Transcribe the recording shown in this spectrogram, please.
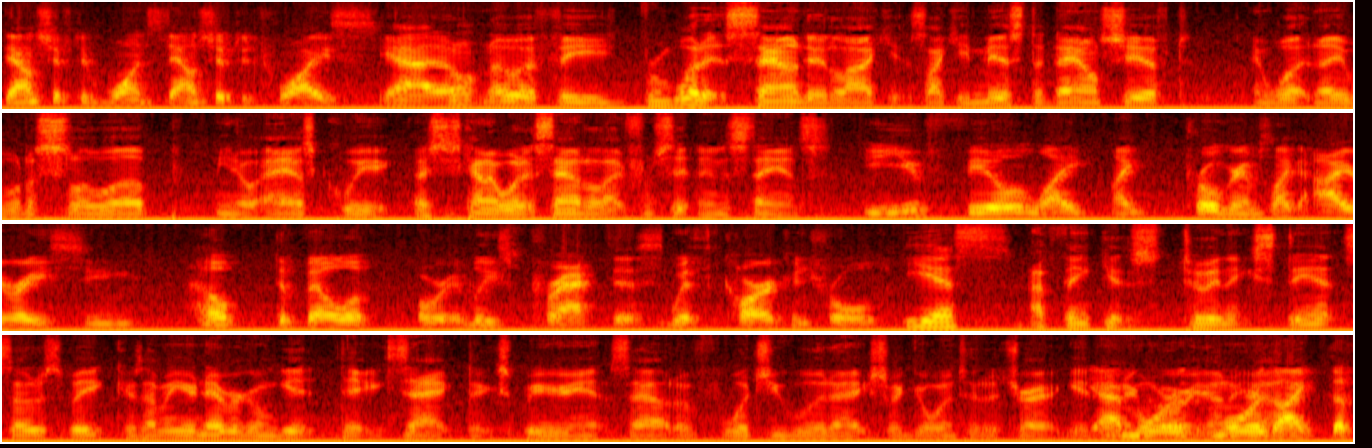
downshifted once, downshifted twice. Yeah, I don't know if he, from what it sounded like, it's like he missed a downshift and wasn't able to slow up, you know, as quick. That's just kind of what it sounded like from sitting in the stands. do you feel like like programs like iRacing help develop or at least practice with car control? Yes, I think it's to an extent, so to speak, because I mean you're never going to get the exact experience out of what you would actually go into the track. Getting Yeah, more car, more yada. like the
